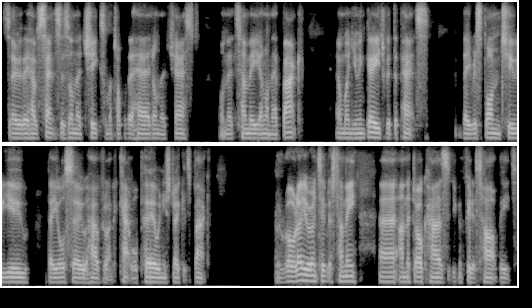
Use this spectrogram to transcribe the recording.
So they have sensors on their cheeks, on the top of their head, on their chest, on their tummy, and on their back. And when you engage with the pets, they respond to you. They also have like the cat will purr when you stroke its back. Roll over and tickle its tummy, uh, and the dog has you can feel its heartbeat,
